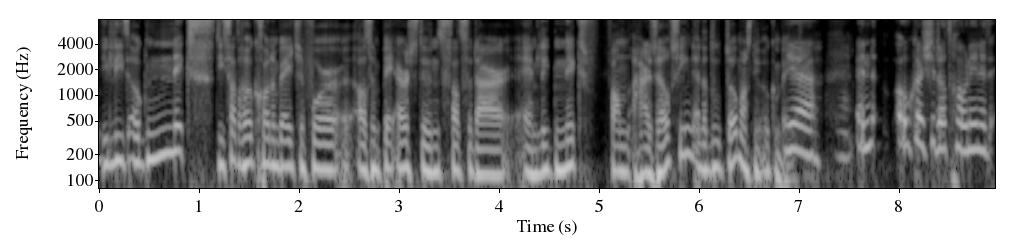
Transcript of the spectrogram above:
Die liet ook niks. Die zat er ook gewoon een beetje voor eh, als een PR-stunt. Zat ze daar en liet niks van haarzelf zien. En dat doet Thomas nu ook een beetje. Ja. En ook als je dat gewoon in, het,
